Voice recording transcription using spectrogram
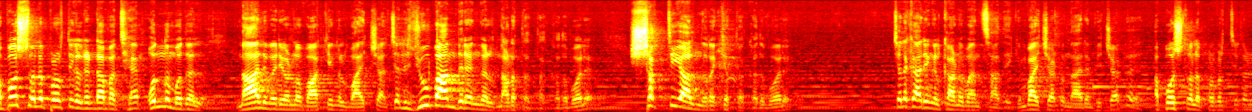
അപ്പോസ്തല പ്രവർത്തികൾ രണ്ടാം അധ്യായം ഒന്ന് മുതൽ നാല് വരെയുള്ള വാക്യങ്ങൾ വായിച്ചാൽ ചില രൂപാന്തരങ്ങൾ നടത്തത്തക്കതുപോലെ ശക്തിയാൽ നിറയ്ക്കത്തക്കതുപോലെ ചില കാര്യങ്ങൾ കാണുവാൻ സാധിക്കും. വായിച്ചാട്ടൊന്ന് ആരംഭിച്ചാട്ട് അപ്പോസ്തല പ്രവർത്തികൾ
